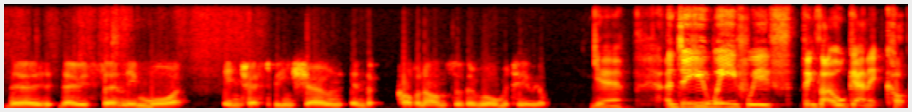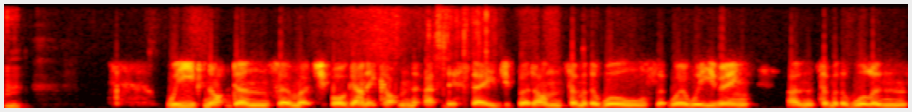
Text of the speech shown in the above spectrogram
there there is certainly more interest being shown in the provenance of the raw material. Yeah. And do you weave with things like organic cotton? We've not done so much organic cotton at this stage, but on some of the wools that we're weaving and some of the woolens,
